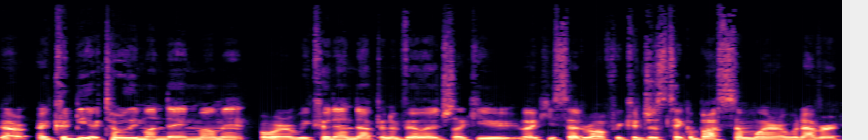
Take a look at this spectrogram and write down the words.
it could be a totally mundane moment or we could end up in a village like you like you said rolf we could just take a bus somewhere or whatever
